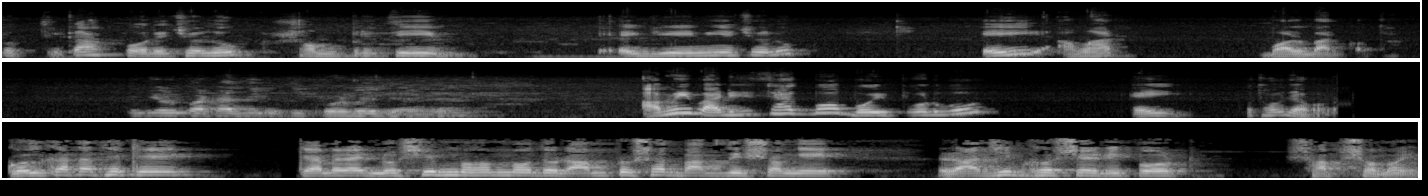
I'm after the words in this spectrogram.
পত্রিকা করে চলুক সম্প্রীতি এগিয়ে নিয়ে চলুক এই আমার বলবার কথা। পুজোর কটা দিন কি করবে আমি বাড়িতে থাকব বই পড়ব এই কোথাও যাব না। কলকাতা থেকে ক্যামেরায় নসিম মোহাম্মদ ও রামপ্রসাদ বাগদির সঙ্গে রাজীব ঘোষের রিপোর্ট সবসময়।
